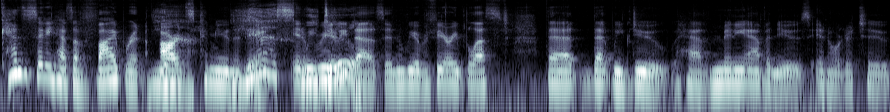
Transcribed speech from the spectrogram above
Kansas City has a vibrant Yeah. arts community. Yes, it really do. does, and we are very blessed that that we do have many avenues in order to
